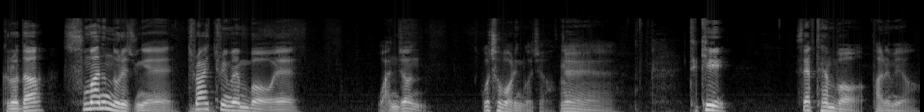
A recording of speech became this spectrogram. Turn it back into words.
그러다 수많은 노래 중에 Try to Remember에 완전 꽂혀버린 거죠. 네. 특히 September 발음이요.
